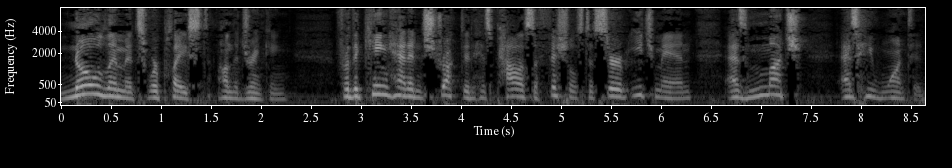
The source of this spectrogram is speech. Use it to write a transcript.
no limits were placed on the drinking, for the king had instructed his palace officials to serve each man as much as he wanted.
